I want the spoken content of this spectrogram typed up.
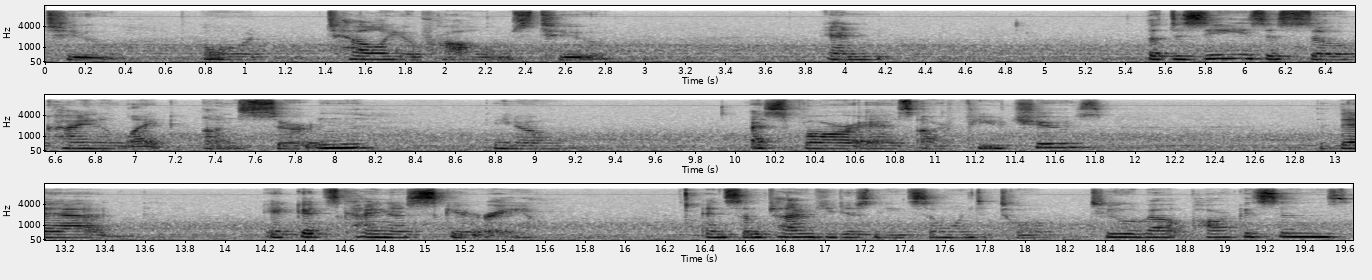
to or tell your problems to. And the disease is so kind of like uncertain, you know, as far as our futures, that it gets kind of scary. And sometimes you just need someone to talk to about Parkinson's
